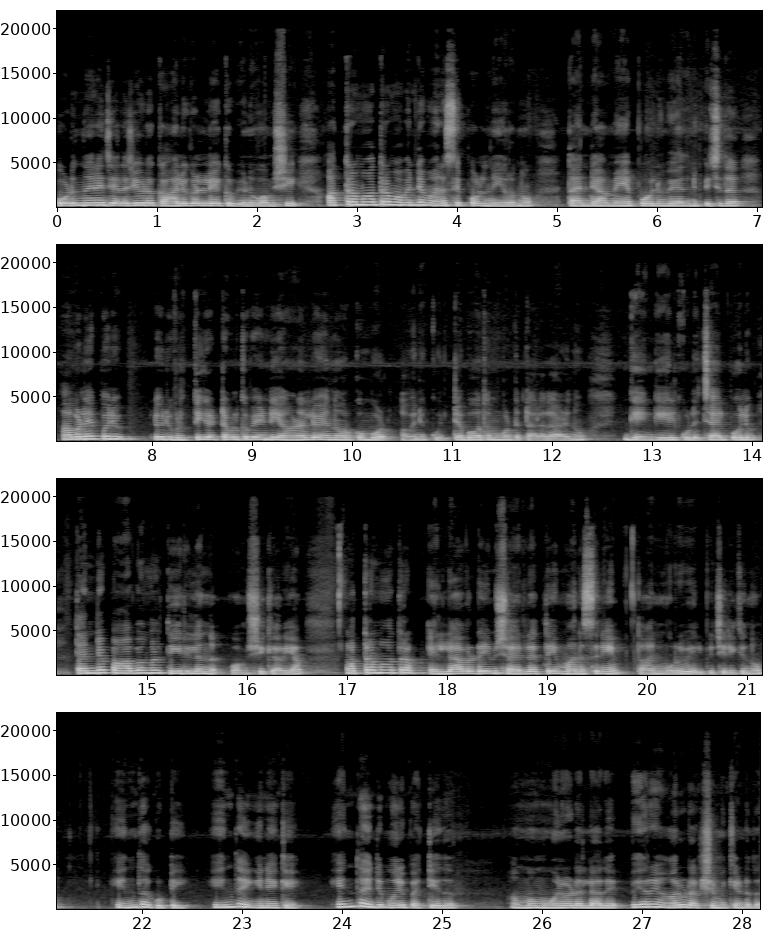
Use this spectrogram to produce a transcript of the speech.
പൊടുന്നതിനെ ജലജയുടെ കാലുകളിലേക്ക് വീണു വംശി. അത്രമാത്രം അവന്റെ മനസ്സിപ്പോൾ നീറുന്നു. തന്റെ അമ്മയെപ്പോലും വേദനിപ്പിച്ചത് അവളെപ്പൊരു ഒരു വൃത്തികെട്ടവൾക്ക് വേണ്ടിയാണല്ലോ എന്നോർക്കുമ്പോൾ അവന് കുറ്റബോധം കൊണ്ട് തല താഴ്ന്നു. ഗംഗയിൽ കുളിച്ചാൽ പോലും തന്റെ പാപങ്ങൾ തീരില്ലെന്ന് വംശിക്കറിയാം. അത്രമാത്രം എല്ലാവരുടെയും ശരീരത്തെയും മനസ്സിനെയും താൻ മുറിവേൽപ്പിച്ചിരിക്കുന്നു. എന്താ കുട്ടി? എന്താ ഇങ്ങനെയൊക്കെ? എന്താ എന്റെ മോന് പറ്റിയത്? അമ്മ മോനോടല്ലാതെ വേറെ ആരോടാ ക്ഷമിക്കേണ്ടത്?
